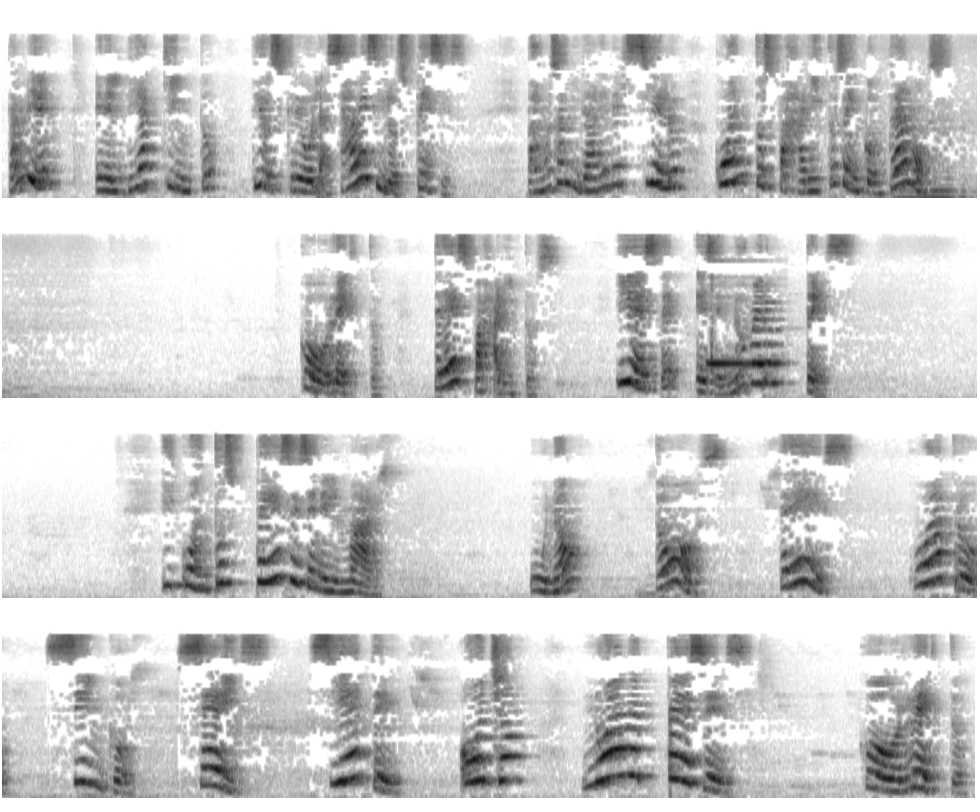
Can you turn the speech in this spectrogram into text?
También, en el día quinto, Dios creó las aves y los peces. Vamos a mirar en el cielo cuántos pajaritos encontramos. Correcto, tres pajaritos. Y este es el número tres. ¿Y cuántos peces en el mar? Uno, dos, tres, cuatro, cinco, seis, siete, ocho, nueve peces. Correcto.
